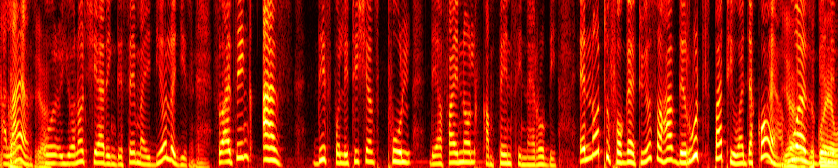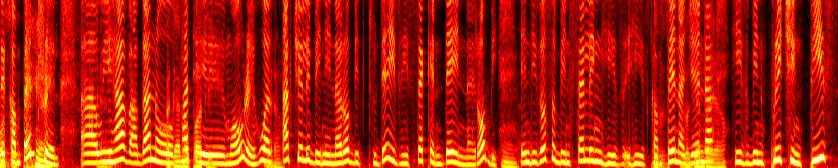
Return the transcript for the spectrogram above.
alliance yeah. or you're not sharing the same ideologies. So i think as these politicians pull their final campaigns in Nairobi. And not to forget, we also have the Roots Party, Wajackoyah, Yeah, who has been in the campaign trail. Uh, we have Agano, Agano Party, Party. Mwaure, who has Yeah. actually been in Nairobi. Today is his second day in Nairobi. And he's also been selling his, his campaign his agenda. agenda, yeah. He's been preaching peace,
